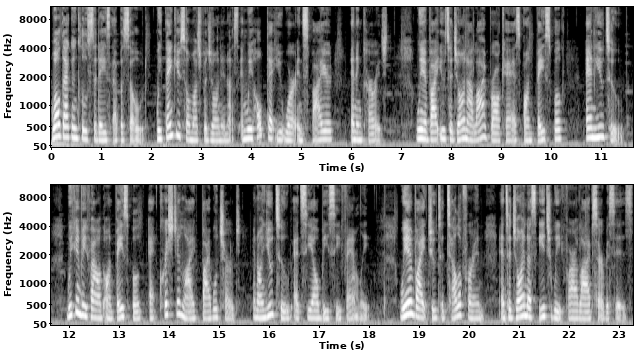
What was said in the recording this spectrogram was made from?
Well, that concludes today's episode. We thank you so much for joining us, and we hope that you were inspired and encouraged. We invite you to join our live broadcast on Facebook and YouTube. We can be found on Facebook at Christian Life Bible Church and on YouTube at CLBC Family. We invite you to tell a friend and to join us each week for our live services.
